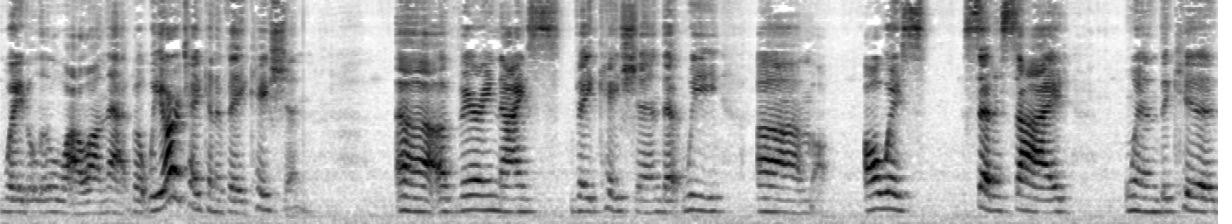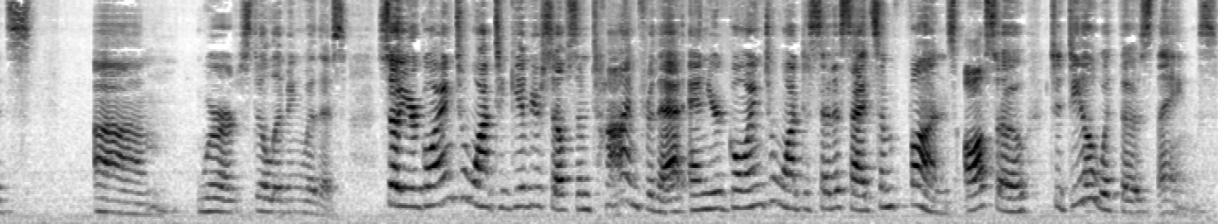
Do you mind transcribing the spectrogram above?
wait a little while on that. But we are taking a vacation, uh, a very nice vacation that we um, always set aside when the kids um, were still living with us. So you're going to want to give yourself some time for that, and you're going to want to set aside some funds also to deal with those things.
